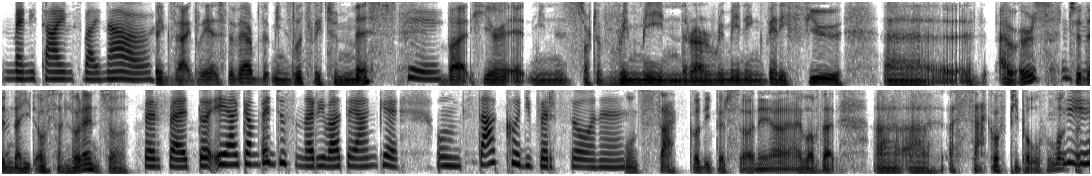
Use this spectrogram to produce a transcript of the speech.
many times by now. Exactly. It's the verb that means literally to miss. Sì, But here it means sort of remain. There are remaining very few uh, hours to the Mhm. night of San Lorenzo. perfetto. E al campeggio sono arrivate anche un sacco di persone. Un sacco di persone. I, I love that. Uh, uh, a sack of people. Lots Sì. of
